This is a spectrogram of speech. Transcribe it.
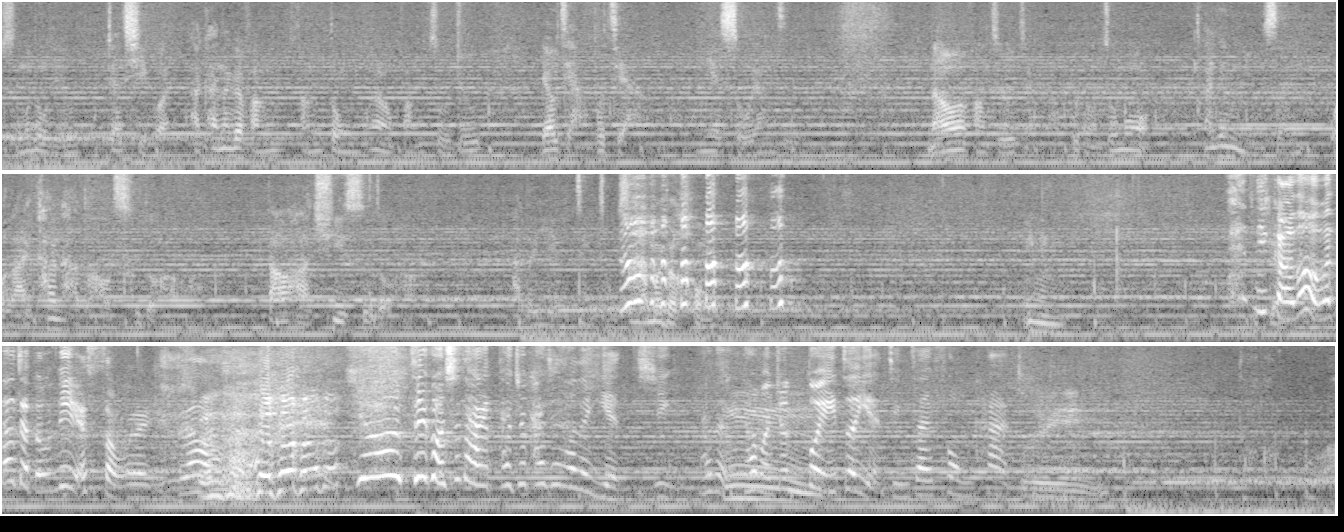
什么东西比较奇怪，他看那个房房东那种房主就要讲不讲，捏手样子，然后房主就讲不懂周末那个女生我来看她多少次都好，到她去世都好，她的眼睛总是那么的红。搞得我们大家都捏手了，你知道吗？哟，结果是他，他就看见他的眼睛，他的、嗯他们就对着眼睛在缝看，对，多恐怖啊！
